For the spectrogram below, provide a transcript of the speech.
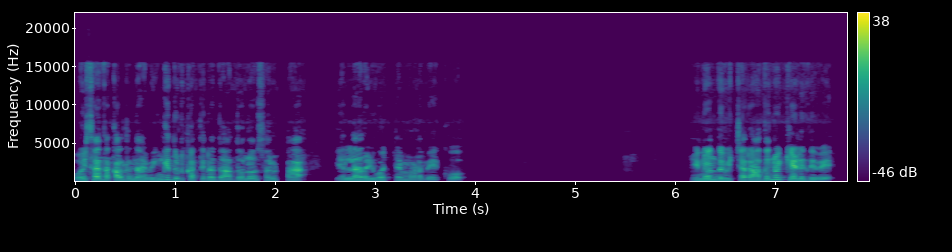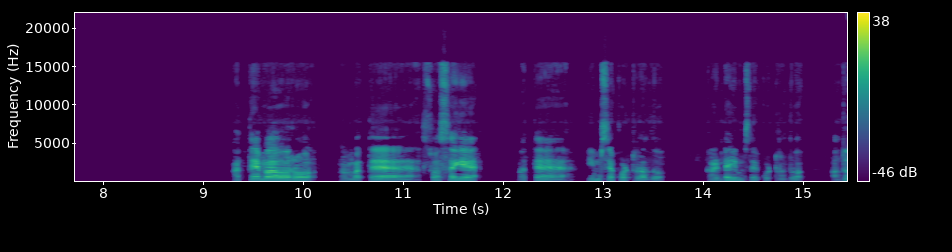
ವಯಸ್ಸಾದ ಕಾಲದಲ್ಲಿ ನಾವು ಹೆಂಗೆ ದುಡ್ಕೊ ತಿನ್ನೋದು ಅದನ್ನು ಸ್ವಲ್ಪ ಎಲ್ಲರೂ ಯೋಚನೆ ಮಾಡಬೇಕು. ಇನ್ನೊಂದು ವಿಚಾರ ಅದನ್ನು ಕೇಳಿದ್ದೀವಿ. ಅತ್ತೆ ಮಾವರು ಮತ್ತು ಸೊಸೆಗೆ ಮತ್ತು ಹಿಂಸೆ ಕೊಟ್ಟಿರೋದು, ಗಂಡ ಹಿಂಸೆ ಕೊಟ್ಟಿರೋದು, ಅದು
